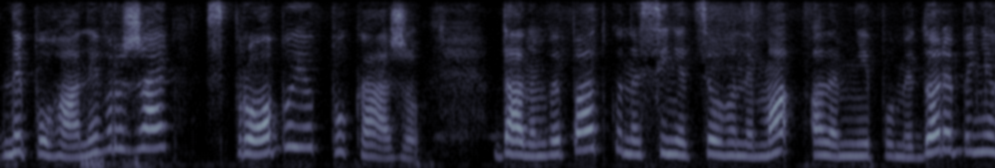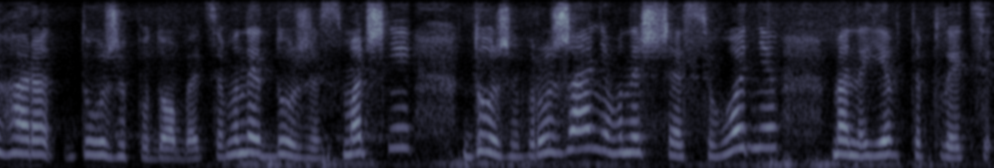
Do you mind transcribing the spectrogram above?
непоганий врожай. Спробую, покажу. В даному випадку насіння цього нема, але мені помідори Бенігара дуже подобаються. Вони дуже смачні, дуже врожайні. Вони ще сьогодні в мене є в теплиці,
